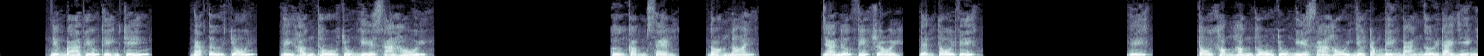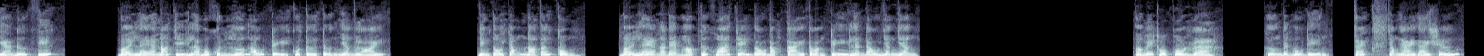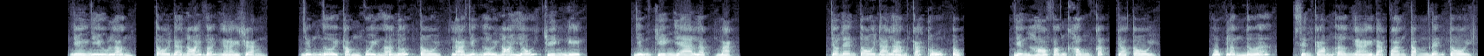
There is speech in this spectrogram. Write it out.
nhưng bà thiếu thiện chí, đã từ chối vì hận thù chủ nghĩa xã hội. Hương cầm xem, đoạn nói, nhà nước viết rồi, đến tôi viết. Viết, tôi không hận thù chủ nghĩa xã hội như trong biên bản người đại diện nhà nước viết, bởi lẽ nó chỉ là một khuynh hướng ấu trĩ của tư tưởng nhân loại. Nhưng tôi chống nó tới cùng, bởi lẽ nó đem hợp thức hóa chế độ độc tài toàn trị lên đầu nhân dân. Ở Metropole ra, Hương đến bưu điện, fax cho ngài đại sứ. Như nhiều lần, tôi đã nói với ngài rằng, những người cầm quyền ở nước tôi là những người nói dối chuyên nghiệp, những chuyên gia lật mặt. Cho nên tôi đã làm các thủ tục, nhưng họ vẫn không cấp cho tôi. Một lần nữa, xin cảm ơn ngài đã quan tâm đến tôi.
